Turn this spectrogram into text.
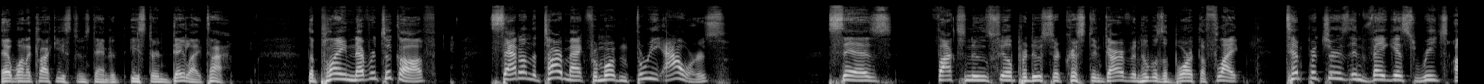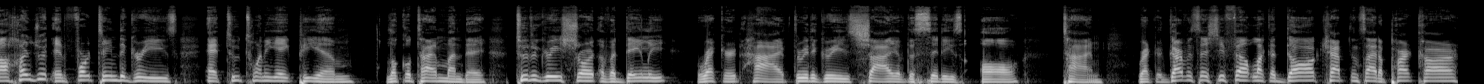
at 1 o'clock Eastern Standard Eastern Daylight Time. The plane never took off, sat on the tarmac for more than three hours, says Fox News field producer Kristen Garvin, who was aboard the flight. Temperatures in Vegas reached 114 degrees at 2:28 p.m. local time Monday, 2 degrees short of a daily record high, 3 degrees shy of the city's all-time record. Garvin says she felt like a dog trapped inside a parked car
